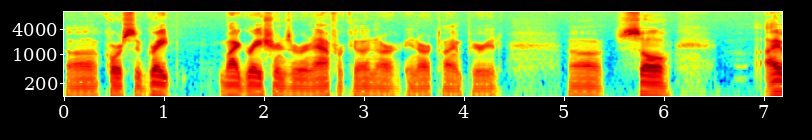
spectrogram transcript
Uh, of course, the great migrations are in Africa in our in our time period. Uh, so, I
